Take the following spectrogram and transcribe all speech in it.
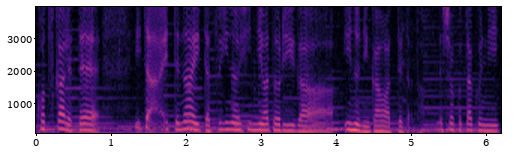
こつかれて痛いって泣いた次の日鶏が犬に変わってたと。で食卓に、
